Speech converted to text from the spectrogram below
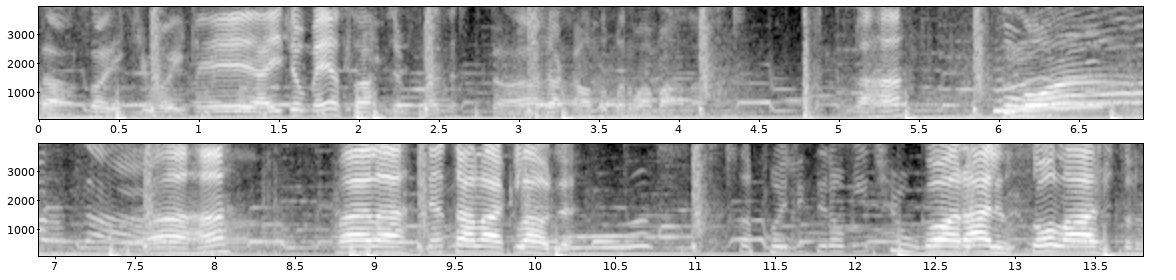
Não, só isso, só isso. É, aí deu meia sorte, é foda. Ah, já calma, tomando uma bala. Aham, Nossa! aham. Vai lá, senta lá, Cláudia. Nossa, foi literalmente um. Coralho, sou lastro,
